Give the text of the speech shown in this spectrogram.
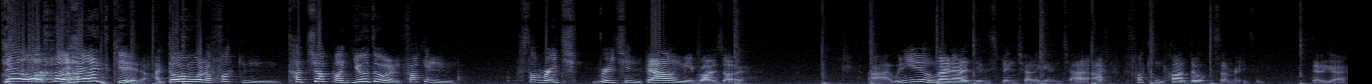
Get off my hands, kid! I don't want to fucking touch up like you're doing. Fucking stop reach, reaching, fouling me, bozo. Alright, we need to learn how to do the spin shot again, chat. I fucking can't do it for some reason. There we go.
